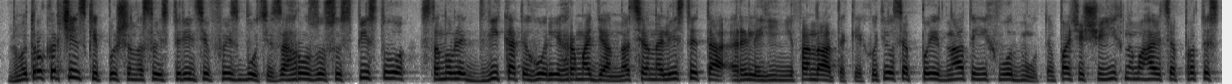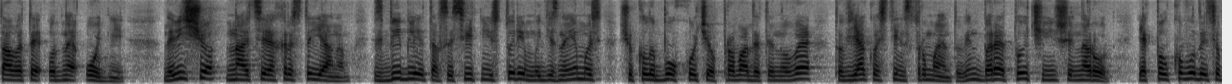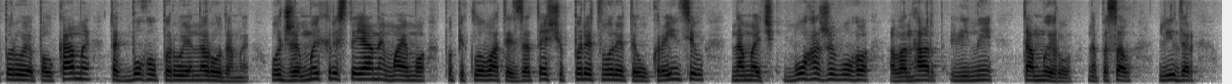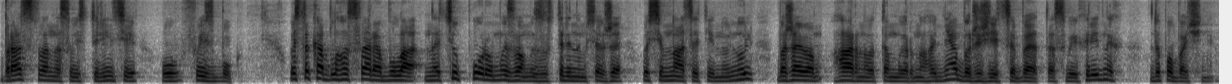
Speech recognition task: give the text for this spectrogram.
Дмитро Карчинський пише на своїй сторінці в Фейсбуці: загрозу суспільству становлять дві категорії громадян: націоналісти та релігійні фанатики. Хотілося б поєднати їх в одну, тим паче, що їх намагаються протиставити одне одній. Навіщо нація християнам? З Біблії та всесвітньої історії ми дізнаємось, що коли Бог хоче впровадити нове, то в якості інструменту він бере той чи інший народ. Як полководець оперує полками, так Бог оперує народами. Отже, ми, християни, маємо попіклуватись за те, щоб перетворити українців на меч Бога живого, авангард війни та миру, написав лідер братства на своїй сторінці у Фейсбук. Ось така благосфера була на цю пору. Ми з вами зустрінемося вже о 17.00. Бажаю вам гарного та мирного дня. Бережіть себе та своїх рідних. До побачення.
